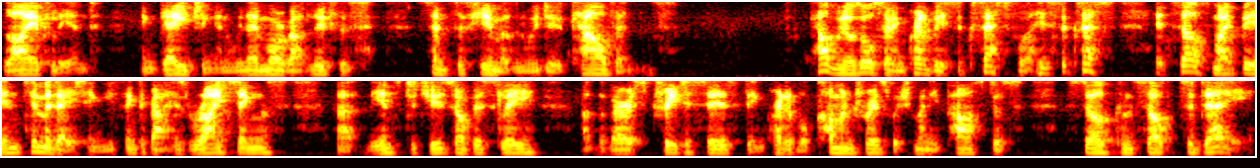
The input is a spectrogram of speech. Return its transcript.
lively and engaging. And we know more about Luther's sense of humor than we do Calvin's. Calvin was also incredibly successful. His success itself might be intimidating. You think about his writings, uh, the institutes, obviously, uh, the various treatises, the incredible commentaries, which many pastors still consult today.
